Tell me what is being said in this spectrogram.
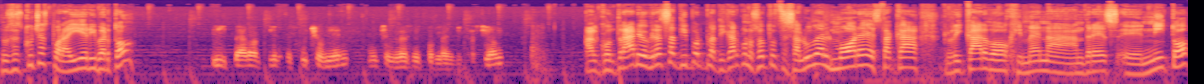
¿Nos escuchas por ahí, Heriberto? Sí, claro, aquí te escucho bien. Muchas gracias por la invitación. Al contrario, gracias a ti por platicar con nosotros. Te saluda el More, está acá Ricardo, Jimena, Andrés, eh, Nito.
